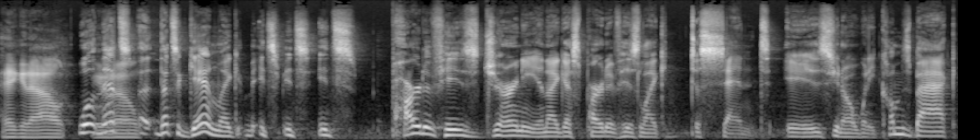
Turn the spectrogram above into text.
hanging out. Well, and that's uh, that's again like it's it's it's part of his journey, and I guess part of his like descent is you know when he comes back.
